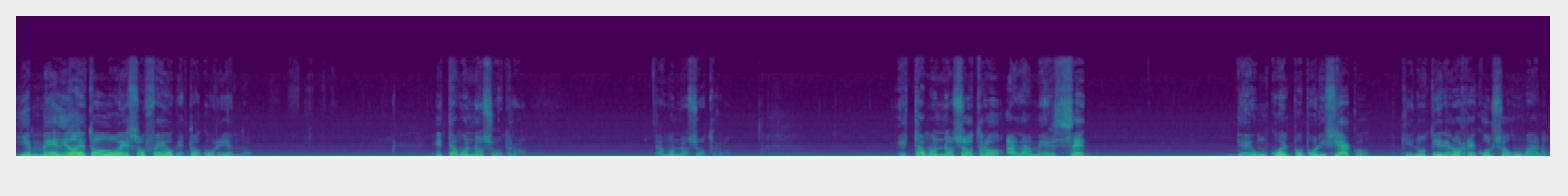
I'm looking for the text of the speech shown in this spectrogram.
Y en medio de todo eso feo que está ocurriendo, estamos nosotros. Estamos nosotros. Estamos nosotros a la merced de un cuerpo policiaco que no tiene los recursos humanos,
